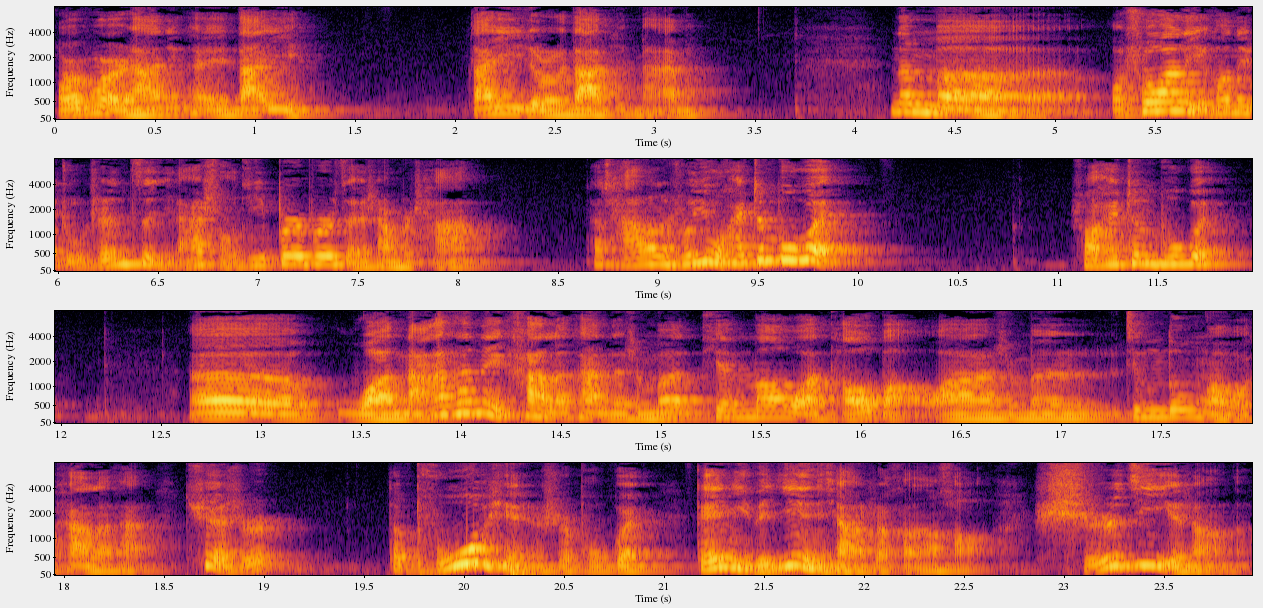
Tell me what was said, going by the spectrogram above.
我说：“普洱茶，您可以大益，大益就是个大品牌嘛。”那么我说完了以后，那主持人自己拿手机嘣嘣在上面查，他查完了说哟还真不贵，说还真不贵。呃，我拿他那看了看的什么天猫啊、淘宝啊、什么京东啊，我看了看，确实，它普品是不贵，给你的印象是很好。实际上呢，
